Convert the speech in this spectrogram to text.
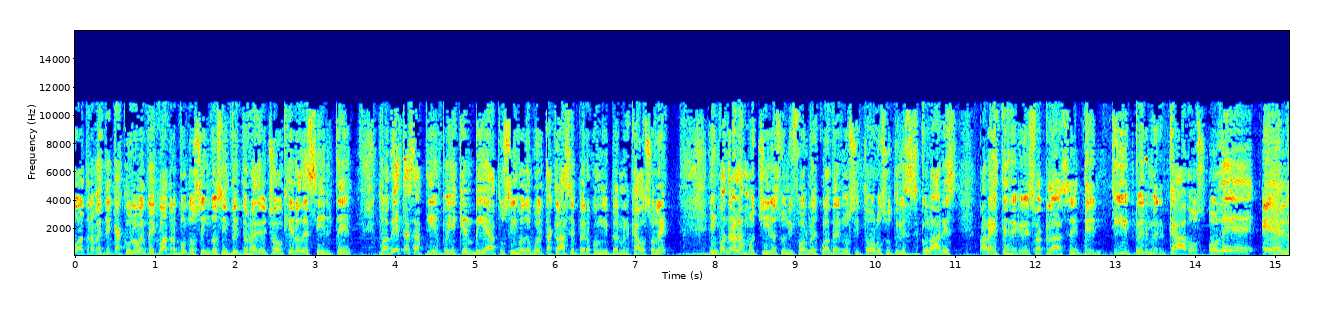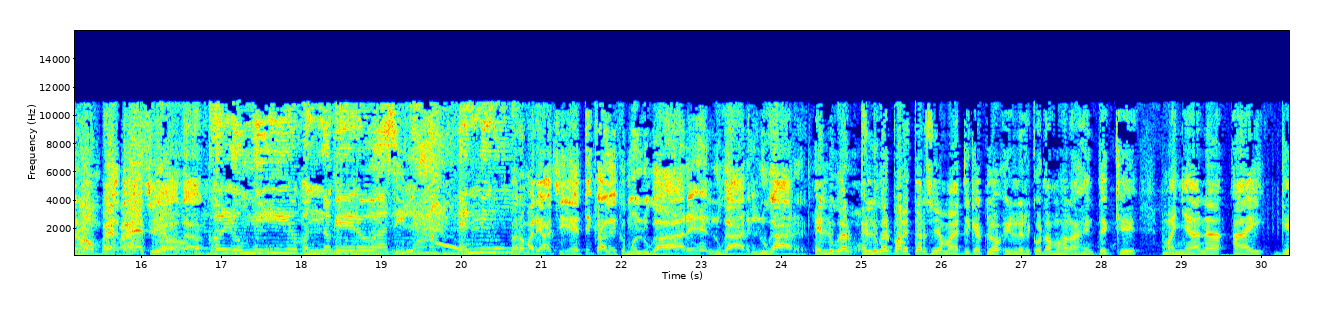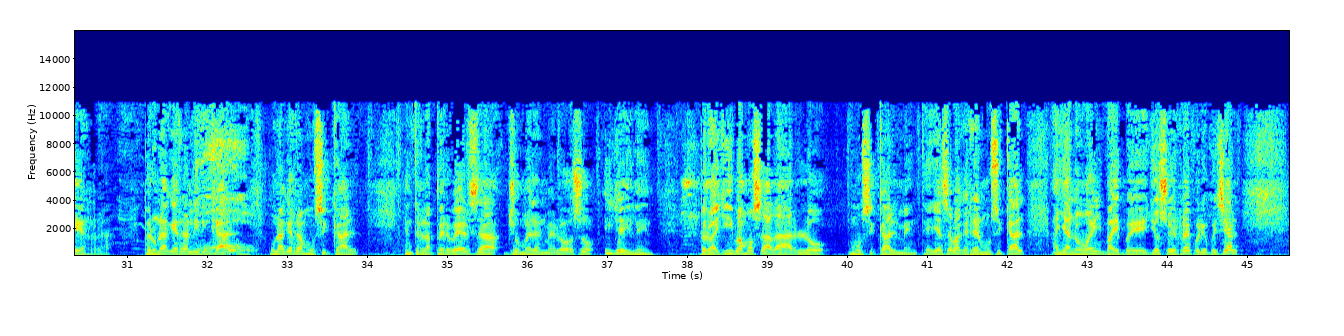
show a través de KQ 94.5 Sin Filtro Radio Show. Quiero decirte, todavía estás a tiempo y es que envía a tus hijos de vuelta a clase pero con Hipermercado Solé. Encuentra las mochilas, uniformes, cuadernos y todos los útiles escolares para este regreso a clase en Hipermercados Olé, el rompeprecios. Con lo mío cuando quiero vacilar. En ningún Bueno, mariachi, ética es como el lugar, ¿eh? El lugar, el lugar. El lugar, el lugar para estar se llama Ética Club y le recordamos a la gente que mañana hay guerra, pero una guerra lirical, Oh. una guerra musical entre la perversa Yomel el Meloso y Jaylin. Pero allí vamos a darlo musicalmente. Allá se va a guerrear musical, allá no es, va- va- yo soy referee oficial.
